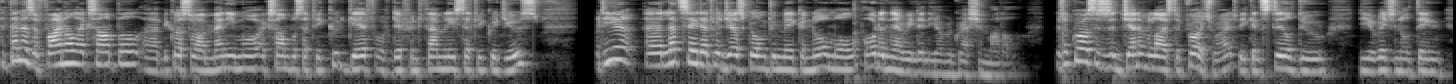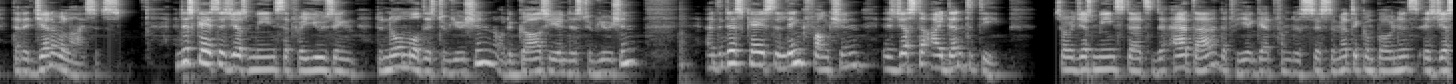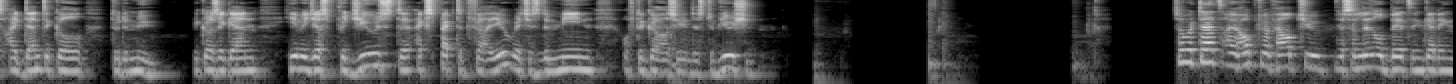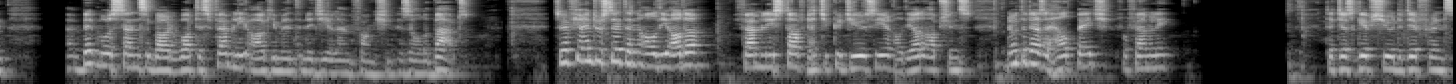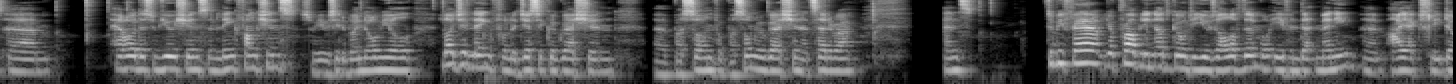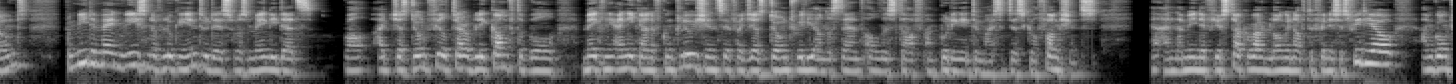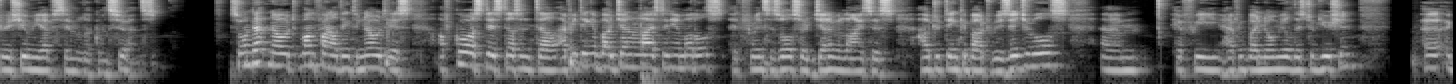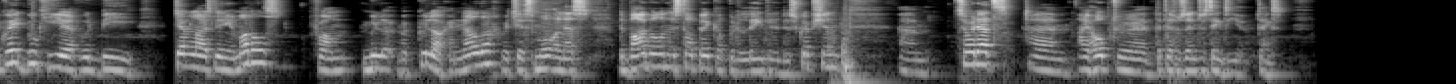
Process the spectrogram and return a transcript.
And then as a final example, uh, because there are many more examples that we could give of different families that we could use, but here, uh, let's say that we're just going to make a normal, ordinary linear regression model. Because of course this is a generalized approach, right? We can still do the original thing that it generalizes. In this case, this just means that we're using the normal distribution or the Gaussian distribution. And in this case, the link function is just the identity. So it just means that the eta that we get from the systematic components is just identical to the mu because again, here we just produce the expected value, which is the mean of the Gaussian distribution. So with that, I hope to have helped you just a little bit in getting a bit more sense about what this family argument in the GLM function is all about. So if you're interested in all the other family stuff that you could use here, all the other options, note that there's a help page for family that just gives you the different um, error distributions and link functions. So here we see the binomial logit link for logistic regression, uh, Poisson for Poisson regression, etc. And to be fair, you're probably not going to use all of them or even that many. Um, I actually don't. For me, the main reason of looking into this was mainly that, well, I just don't feel terribly comfortable making any kind of conclusions if I just don't really understand all the stuff I'm putting into my statistical functions. And I mean, if you're stuck around long enough to finish this video, I'm going to assume you have similar concerns. So on that note, one final thing to note is, of course, this doesn't tell everything about generalized linear models. It, for instance, also generalizes how to think about residuals um, if we have a binomial distribution. Uh, a great book here would be Generalized Linear Models from Müller, McCullagh and Nelder, which is more or less the Bible on this topic. I'll put a link in the description. Um, so with that, um, I hope to, uh, that this was interesting to you. Thanks.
